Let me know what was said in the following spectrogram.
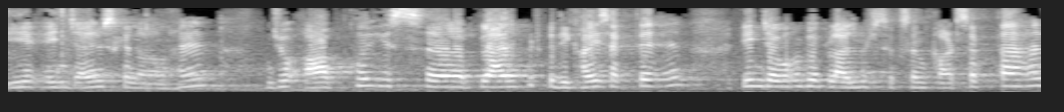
ये एंजाइम्स के नाम हैं, जो आपको इस प्लाज्मिड पे दिखाई सकते हैं। इन जगहों पे प्लाज्मिड सेक्शन काट सकता है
